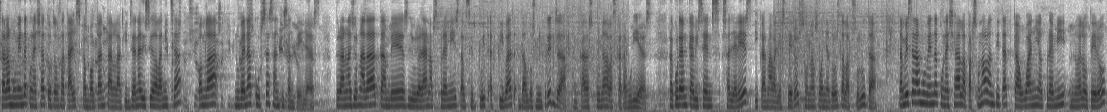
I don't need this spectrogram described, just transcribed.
Serà el moment de conèixer tots els detalls que envolten tant la quinzena edició de la mitja com la novena cursa Santi Centelles. Durant la jornada també es lliuraran els premis del circuit Activat del 2013 en cadascuna de les categories. Recordem que Vicenç Sallarés i Carme Ballesteros són els guanyadors de l'absoluta. També serà el moment de conèixer la persona o l'entitat que guanyi el Premi Noel Otero,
